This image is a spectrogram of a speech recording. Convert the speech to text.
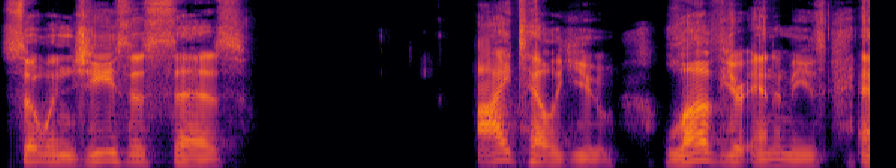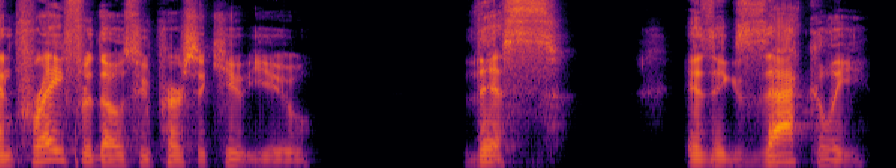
So when Jesus says, I tell you, love your enemies and pray for those who persecute you, this is exactly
